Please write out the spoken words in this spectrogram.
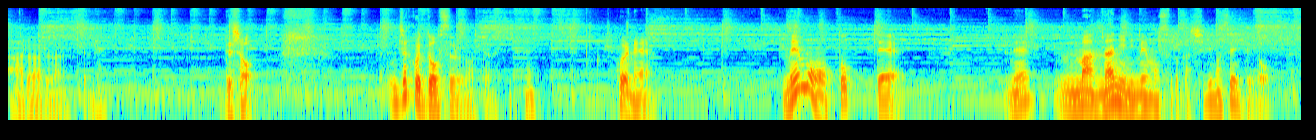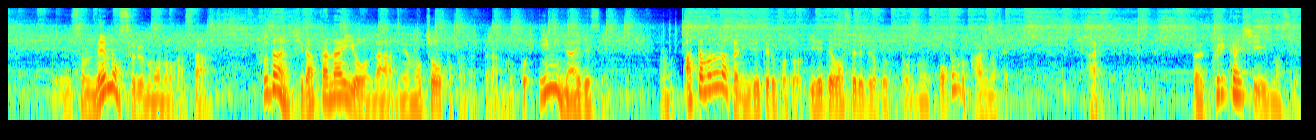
あるあるなんですよね。でしょじゃあこれどうするのって話ですね。これねメモを取ってねまあ何にメモするか知りませんけどそのメモするものがさ普段開かないようなメモ帳とかだったらもうこれ意味ないですよ、うん、頭の中に入れてること入れて忘れてることともうほとんど変わりません。はい。だから繰り返し言いますよ。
